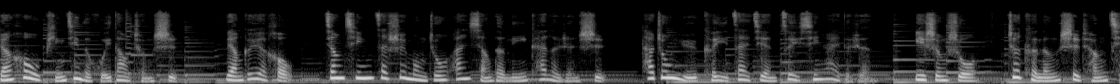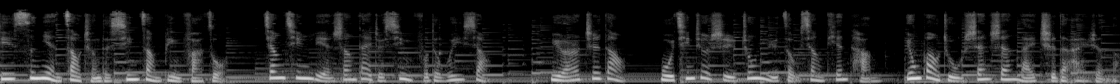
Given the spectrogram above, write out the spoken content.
然后平静的回到城市。两个月后，江青在睡梦中安详的离开了人世。他终于可以再见最心爱的人。医生说，这可能是长期思念造成的心脏病发作。江青脸上带着幸福的微笑，女儿知道母亲这是终于走向天堂，拥抱住姗姗来迟的爱人了。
